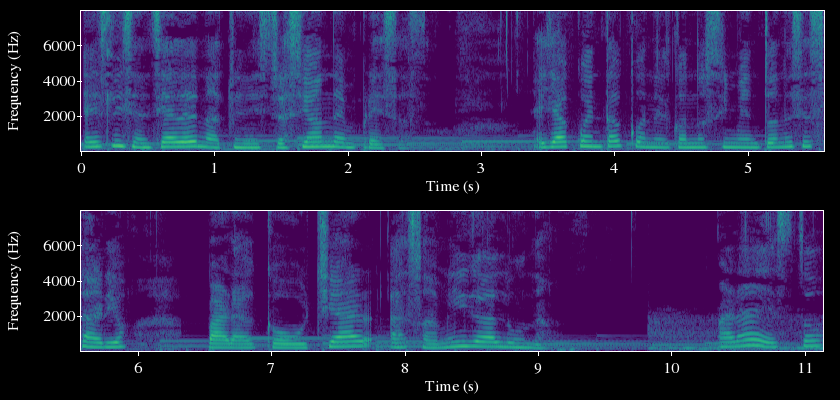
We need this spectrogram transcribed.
es licenciada en Administración de Empresas. Ella cuenta con el conocimiento necesario para coachear a su amiga Luna. Para esto,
